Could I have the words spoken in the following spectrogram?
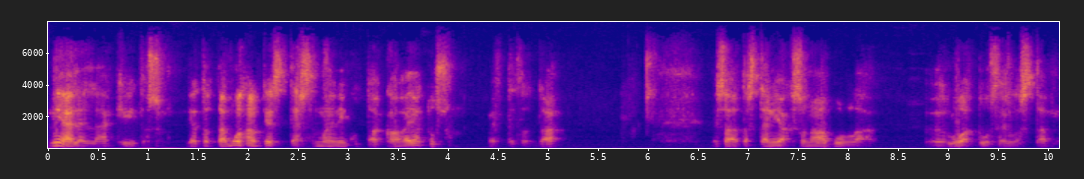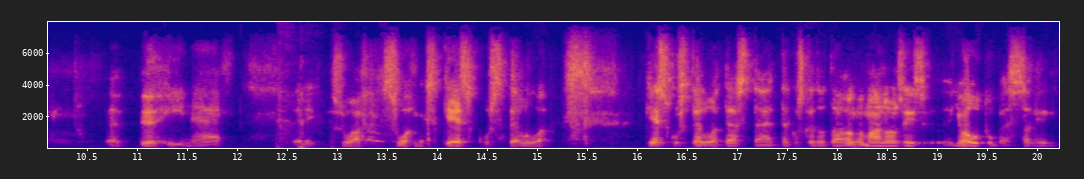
Mielellään, kiitos. Ja tota, mullahan on tietysti tässä semmoinen niin taka-ajatus, että tota, me saataisiin tämän jakson avulla luotua sellaista pöhinää, eli suomeksi keskustelua, keskustelua tästä, että koska tota, ongelmahan on siis YouTubessa, niin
